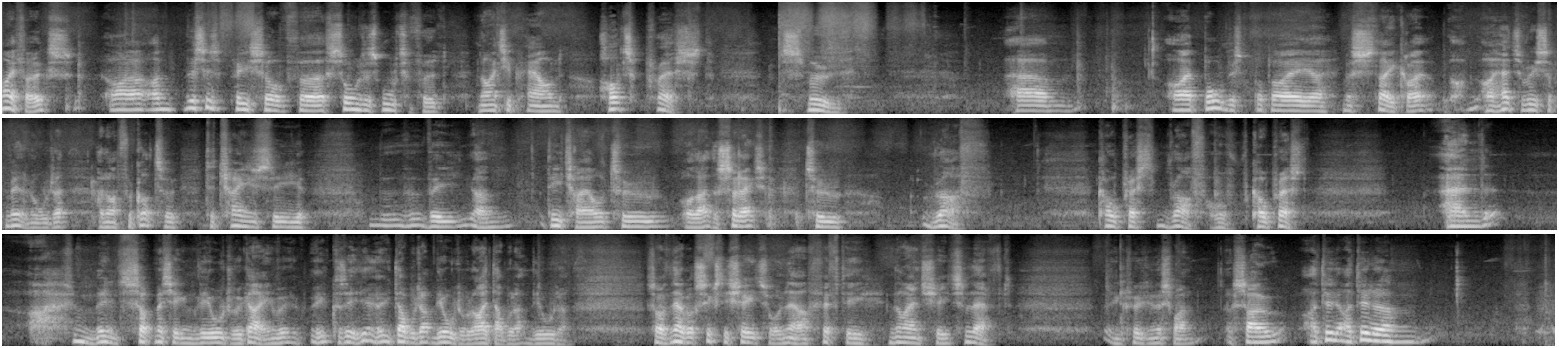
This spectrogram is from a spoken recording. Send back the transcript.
Hi folks, uh, this is a piece of uh, Saunders Waterford 90 pound hot pressed smooth. Um, I bought this by uh, mistake. I I had to resubmit an order and I forgot to, to change the the, the um, detail to or that the select to rough, cold pressed rough or cold pressed and I've been submitting the order again because he, doubled up the order, but I doubled up the order. So I've now got 60 sheets or now 59 sheets left, including this one. So I did I did um,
